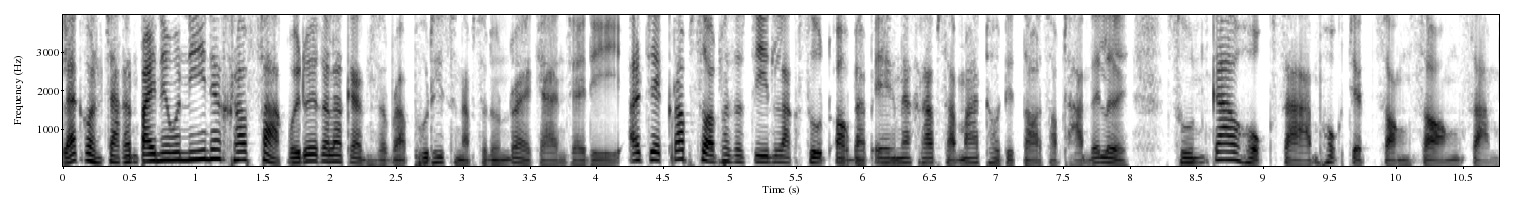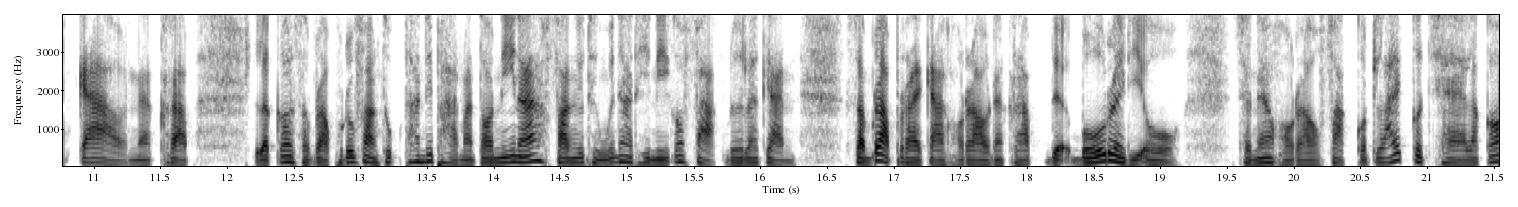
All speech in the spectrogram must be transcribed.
และก่อนจากกันไปในวันนี้นะครับ ฝากไว้ด้วยกันละกันสำหรับผู้ที่สนับสนุนรายการใจดี อาเจกรับสอนภาษาจีนหลักสูตรออกแบบเองนะครับ สามารถโทรติดต่อสอบถามได้เลย 0963672239 นะครับ แล้วก็สำหรับผู้ฟังทุกท่านที่ผ่านมาตอนนี้นะ ฟังจนถึงวินาทีนี้ก็ฝากด้วยละกันสำหรับรายการของเรานะครับ The b o Radio Channel ของเราฝากกดไลค์กดแชร์แล้วก็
